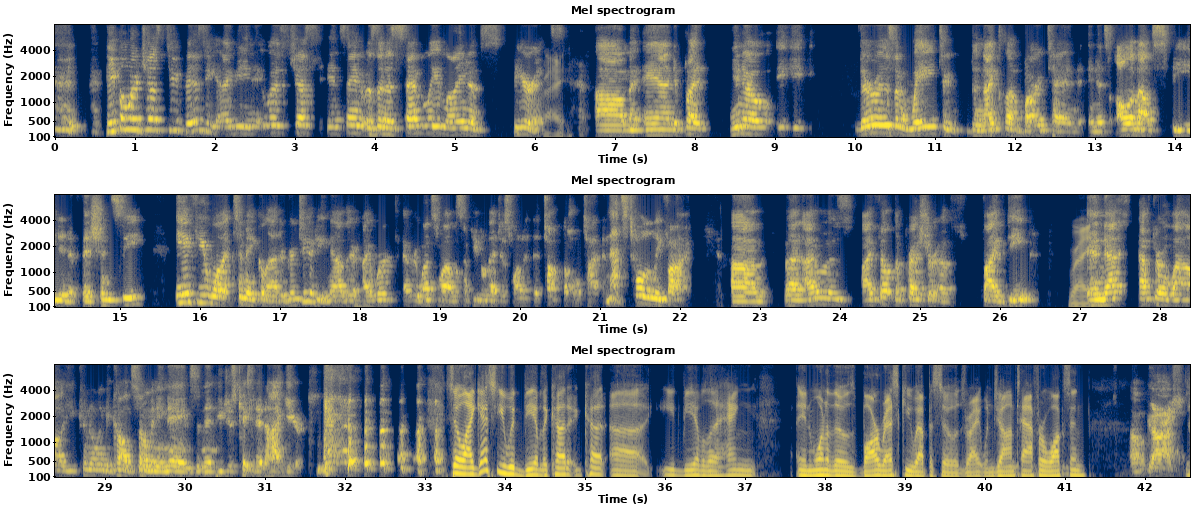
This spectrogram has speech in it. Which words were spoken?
People were just too busy. I mean, it was just insane. It was an assembly line of spirits. Right. Um, and, but, you know, it, it, there is a way to the nightclub bartend, and it's all about speed and efficiency if you want to make a lot of gratuity. Now, there I worked every once in a while with some people that just wanted to talk the whole time, and that's totally fine. Um, but I was I felt the pressure of five deep Right. And that after a while, you can only be called so many names, and then you just kick it into high gear. so I guess you would be able to cut cut. Uh, you'd be able to hang in one of those bar rescue episodes, right? When Jon Taffer walks in. Oh gosh!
